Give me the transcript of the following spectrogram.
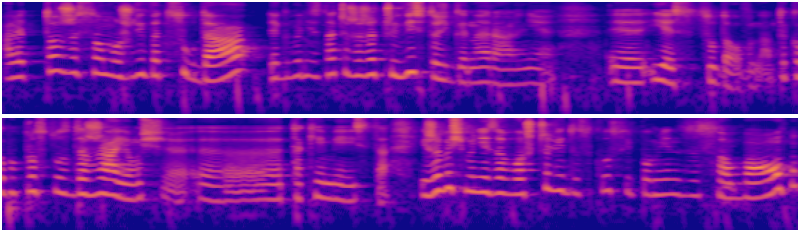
Ale to, że są możliwe cuda, jakby nie znaczy, że rzeczywistość generalnie y, jest cudowna, tylko po prostu zdarzają się y, takie miejsca. I żebyśmy nie zawłaszczyli dyskusji pomiędzy sobą,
